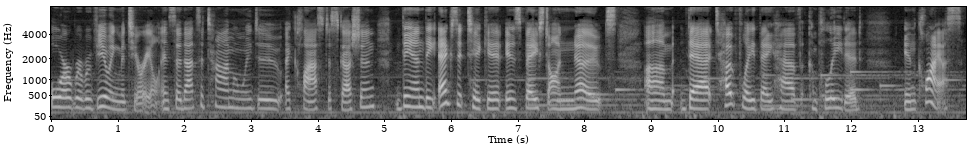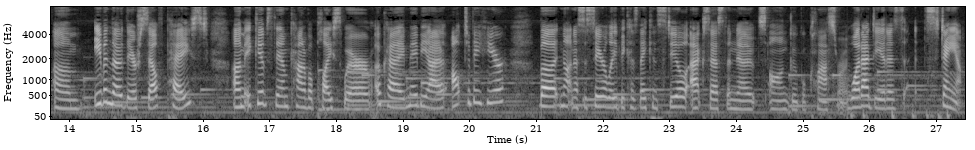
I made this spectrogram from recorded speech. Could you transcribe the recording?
or we're reviewing material. And so that's a time when we do a class discussion. Then the exit ticket is based on notes um, that hopefully they have completed in class. Um, even though they're self-paced, um, it gives them kind of a place where, okay, maybe I ought to be here, but not necessarily because they can still access the notes on Google Classroom. What I did is stamp.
